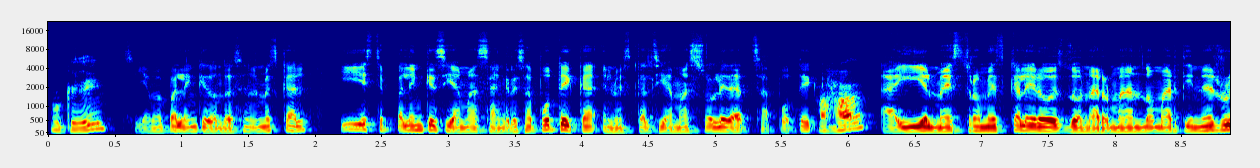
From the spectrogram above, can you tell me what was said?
Ok. Se llama palenque donde hacen el mezcal. Y este palenque se llama Sangre Zapoteca, el mezcal se llama Soledad Zapoteca. Ajá. Ahí el maestro mezcalero es don Armando Martínez Ruiz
